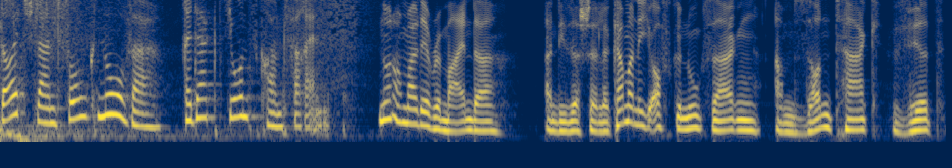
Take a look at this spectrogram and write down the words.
Deutschlandfunk Nova, Redaktionskonferenz. Nur noch mal der Reminder an dieser Stelle. Kann man nicht oft genug sagen, am Sonntag wird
